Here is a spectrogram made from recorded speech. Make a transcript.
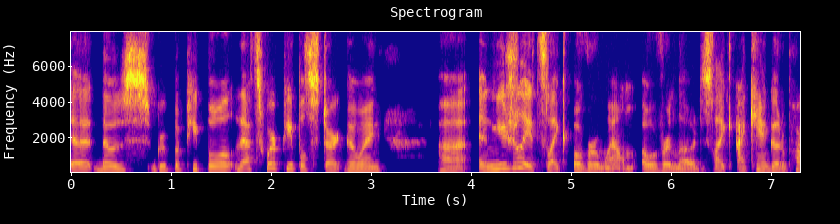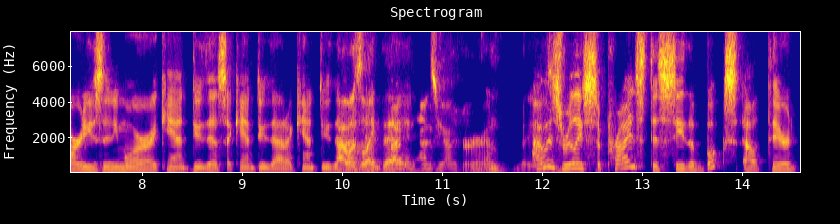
uh, those group of people. That's where people start going. Uh, and usually it's like overwhelm, overload. It's like, I can't go to parties anymore. I can't do this. I can't do that. I can't do that. I was like that I- when I was younger, and it I was really surprised to see the books out there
